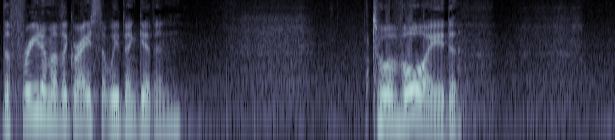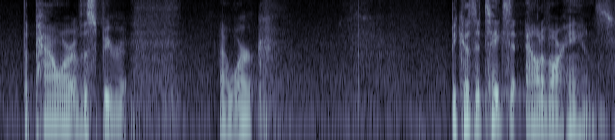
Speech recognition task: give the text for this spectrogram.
the freedom of the grace that we've been given, to avoid the power of the Spirit at work, because it takes it out of our hands.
